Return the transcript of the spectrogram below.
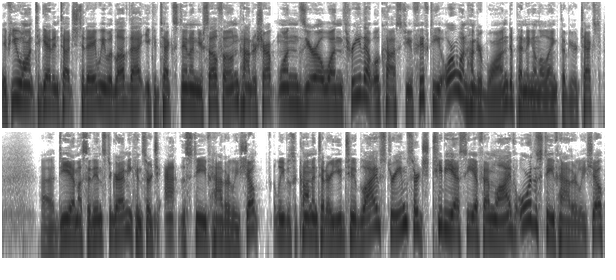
If you want to get in touch today, we would love that. You can text in on your cell phone, pounder sharp 1013. That will cost you 50 or 101, depending on the length of your text. Uh, DM us at Instagram. You can search at The Steve Hatherley Show. Leave us a comment at our YouTube live stream. Search TBS EFM Live or The Steve Hatherley Show.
